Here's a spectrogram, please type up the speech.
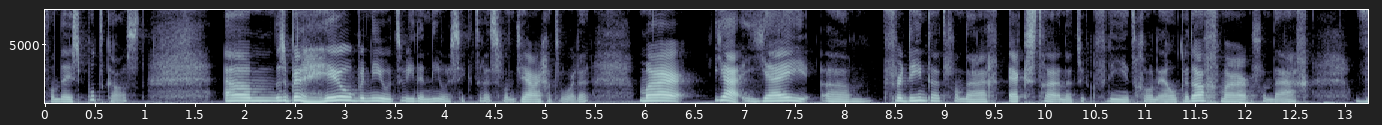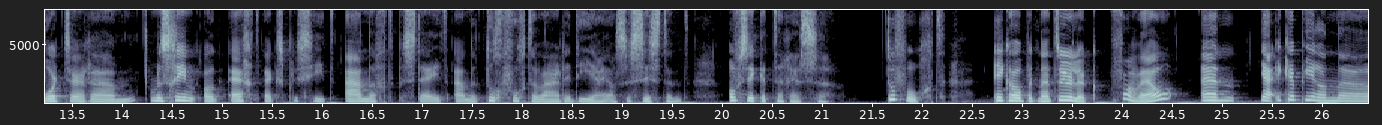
van deze podcast. Um, dus ik ben heel benieuwd wie de nieuwe secretaresse van het jaar gaat worden. Maar ja, jij um, verdient het vandaag extra. En natuurlijk verdien je het gewoon elke dag. Maar vandaag wordt er um, misschien ook echt expliciet aandacht besteed aan de toegevoegde waarde die jij als assistant of secretaresse toevoegt. Ik hoop het natuurlijk van wel. En ja, ik heb hier een uh,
